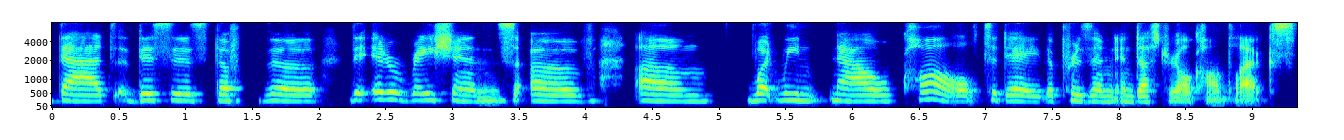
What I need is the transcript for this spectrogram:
that this is the the the iterations of um, what we now call today the prison industrial complex.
